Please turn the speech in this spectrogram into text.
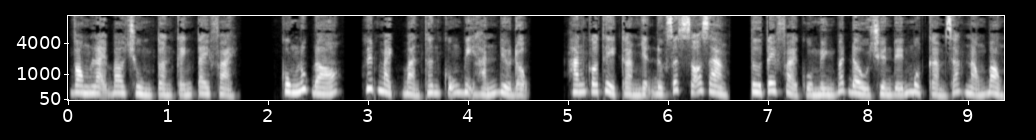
vòng lại bao trùm toàn cánh tay phải. Cùng lúc đó, huyết mạch bản thân cũng bị hắn điều động. Hắn có thể cảm nhận được rất rõ ràng, từ tay phải của mình bắt đầu truyền đến một cảm giác nóng bỏng.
